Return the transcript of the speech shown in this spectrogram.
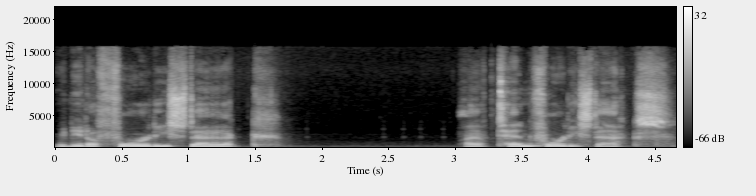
We need a 40 stack. I have 10 40 stacks.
